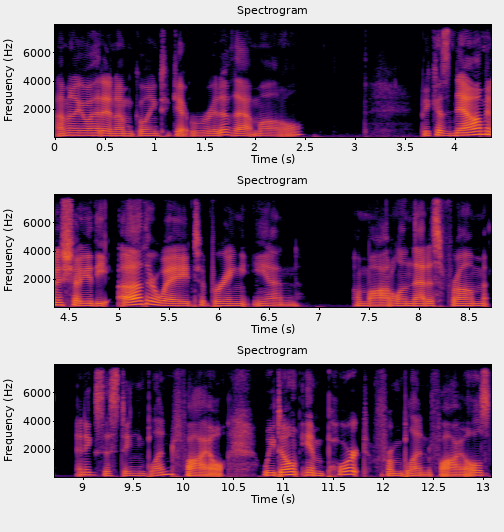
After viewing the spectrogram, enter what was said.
I'm going to go ahead and I'm going to get rid of that model because now I'm going to show you the other way to bring in a model, and that is from an existing blend file. We don't import from blend files,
